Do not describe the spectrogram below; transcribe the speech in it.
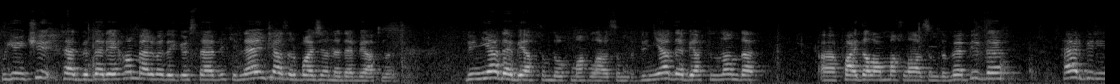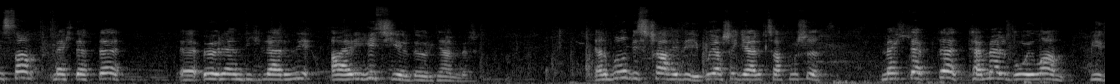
bugünkü tədbirdə Reyhan müəllimə də göstərdi ki, nəinki Azərbaycan ədəbiyyatını, dünya ədəbiyyatını da oxumaq lazımdır. Dünya ədəbiyyatından da ə, faydalanmaq lazımdır və bir də hər bir insan məktəbdə ə, öyrəndiklərini ayrı heç yerdə öyrənmir. Yəni bunu biz şahidiyik. Bu yaşa gəlib çatmışıq. Məktəbdə təməl qoyulan bir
